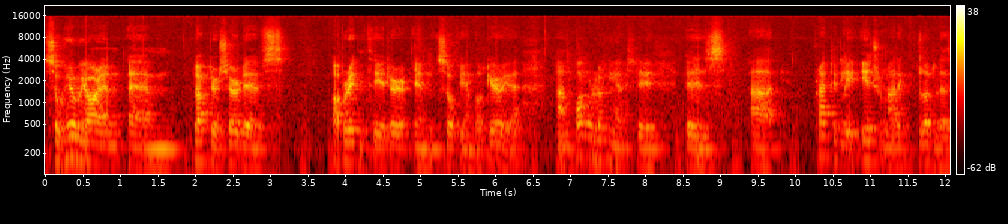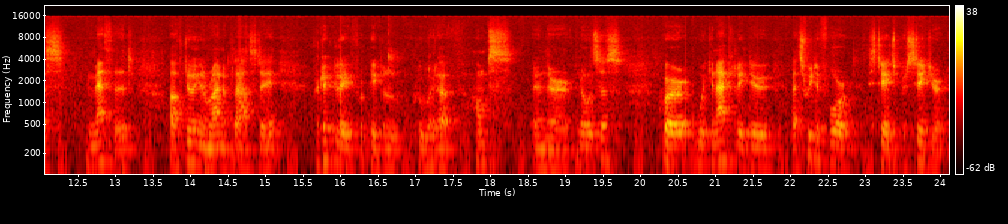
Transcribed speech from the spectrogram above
So here we are in um, Dr. Sherdev's operating theatre in Sofia in Bulgaria and what we're looking at today is a practically atraumatic bloodless method of doing a rhinoplasty particularly for people who would have humps in their noses where we can actually do a three to four stage procedure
